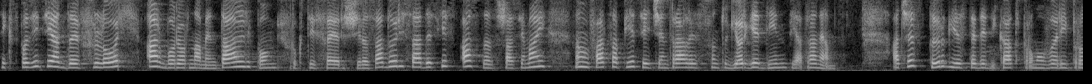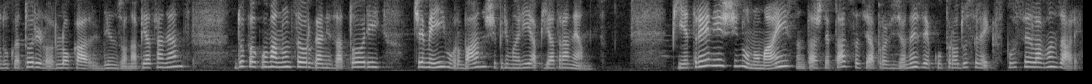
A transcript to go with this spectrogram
Expoziția de flori, arbori ornamentali, pomi, fructiferi și răsaduri s-a deschis astăzi, 6 mai, în fața pieței centrale Sfântul Gheorghe din Piatra Neamț. Acest târg este dedicat promovării producătorilor locali din zona Piatra Neamț, după cum anunță organizatorii CMI Urban și Primăria Piatra Neamț. Pietrenii și nu numai sunt așteptați să se aprovizioneze cu produsele expuse la vânzare.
